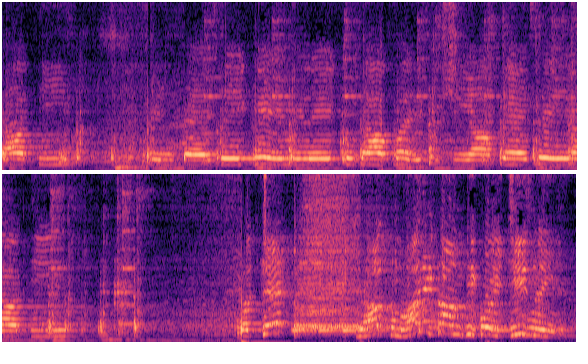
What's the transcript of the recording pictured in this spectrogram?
आती। बिन पैसे के मिले खुदा पर खुशियाँ कैसे आती? बच्चे, यहाँ तुम्हारे काम की कोई चीज़ नहीं है।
